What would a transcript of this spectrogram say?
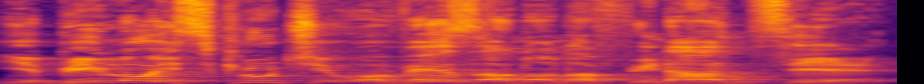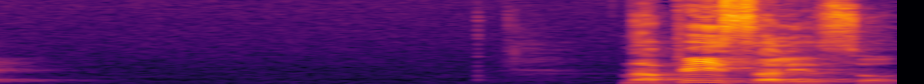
je bilo isključivo vezano na financije. Napisali su,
